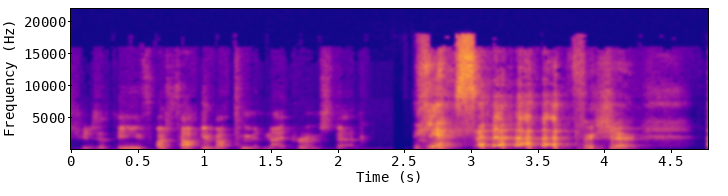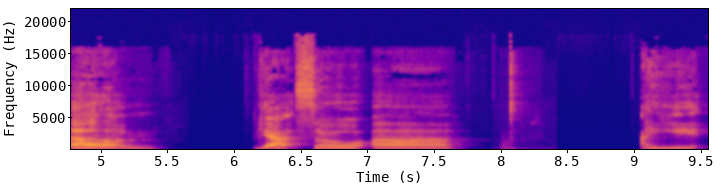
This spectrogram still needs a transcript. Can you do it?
she's a thief. Let's talking about the Midnight Crew instead. Yes, for sure. Um yeah, so uh I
